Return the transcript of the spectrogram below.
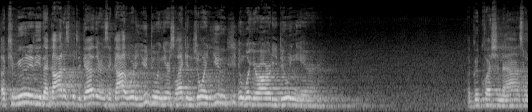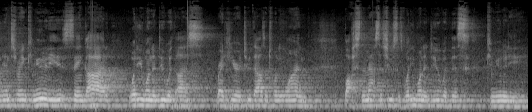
a community that God has put together and say, God, what are you doing here so I can join you in what you're already doing here? A good question to ask when entering community is saying, God, what do you want to do with us? right here in 2021, Boston, Massachusetts. What do you want to do with this community?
